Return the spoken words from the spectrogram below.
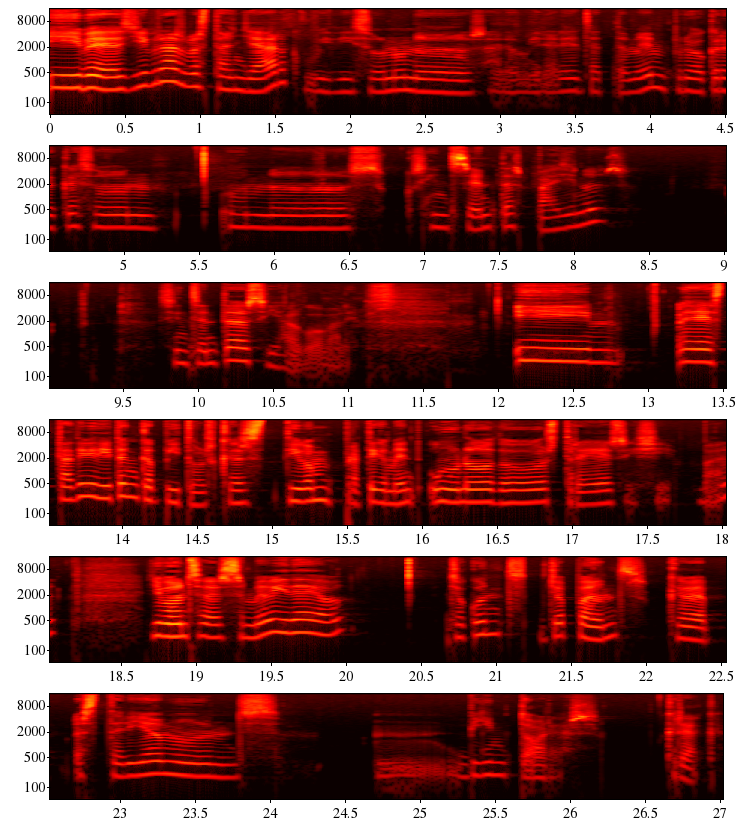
i bé, el llibre és bastant llarg, vull dir, són unes... Ara miraré exactament, però crec que són unes 500 pàgines. 500 i algo, vale. I eh, està dividit en capítols, que es diuen pràcticament 1, 2, 3 i així, val? Llavors, la meva idea, jo, jo penso que estaríem uns 20 mm, hores, crec,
